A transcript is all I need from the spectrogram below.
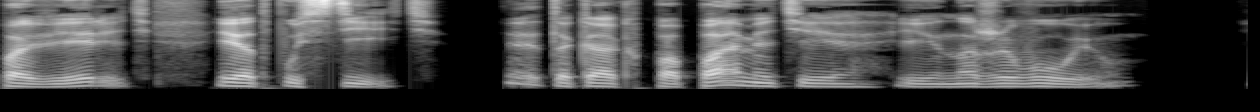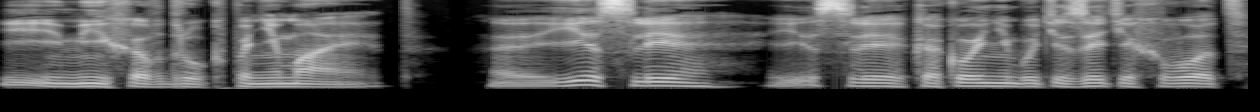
Поверить и отпустить. Это как по памяти и наживую. И Миха вдруг понимает. Э, если... если какой-нибудь из этих вот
